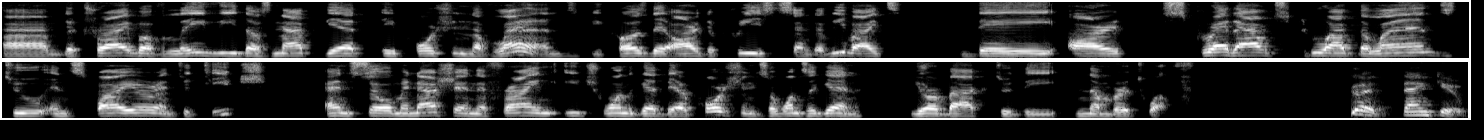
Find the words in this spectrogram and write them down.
um, the tribe of Levi does not get a portion of land because they are the priests and the Levites. They are spread out throughout the land to inspire and to teach. And so Menashe and Ephraim, each one get their portion. So once again, you're back to the number 12. Good, thank you.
